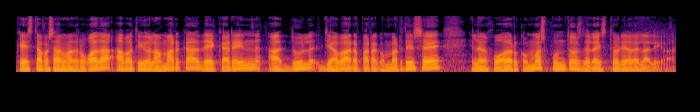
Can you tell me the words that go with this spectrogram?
que esta pasada madrugada ha batido la marca de Karen Abdul-Jabbar para convertirse en el jugador con más puntos de la historia de la liga.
